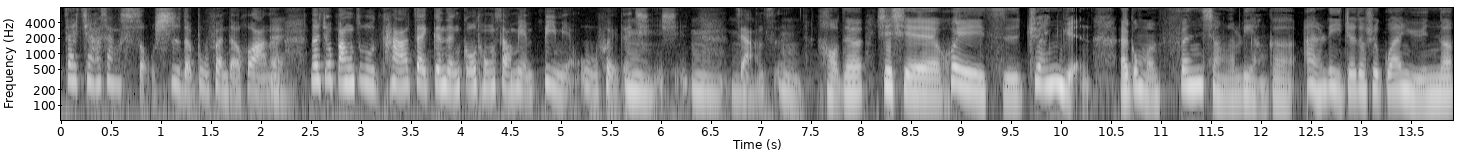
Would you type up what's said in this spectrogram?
再加上手势的部分的话呢，那就帮助他在跟人沟通上面避免误会的情形。嗯，这样子。嗯，好的，谢谢惠慈专员来跟我们分享了两个案例，这都是关于呢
